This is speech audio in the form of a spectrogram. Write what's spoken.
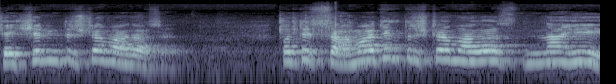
शैक्षणिकदृष्ट्या मागास आहेत. पण ते सामाजिकदृष्ट्या मागास नाही.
